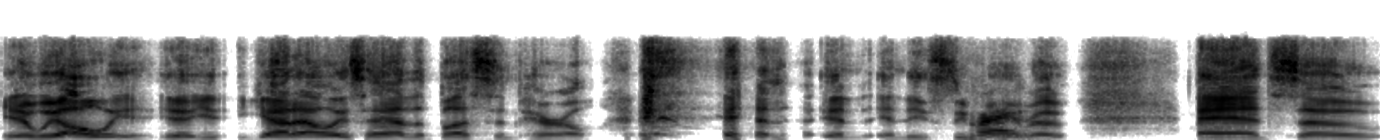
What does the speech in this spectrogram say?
you know we always you know you, you gotta always have the bus in peril in, in, in these superhero right. and so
